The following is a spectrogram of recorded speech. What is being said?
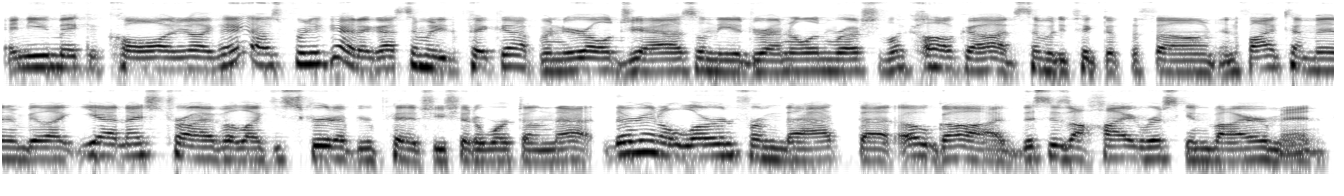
and you make a call and you're like, hey, that was pretty good. I got somebody to pick up. And you're all jazzed on the adrenaline rush of like, oh God, somebody picked up the phone. And if I come in and be like, yeah, nice try, but like you screwed up your pitch, you should have worked on that. They're going to learn from that, that, oh God, this is a high risk environment.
